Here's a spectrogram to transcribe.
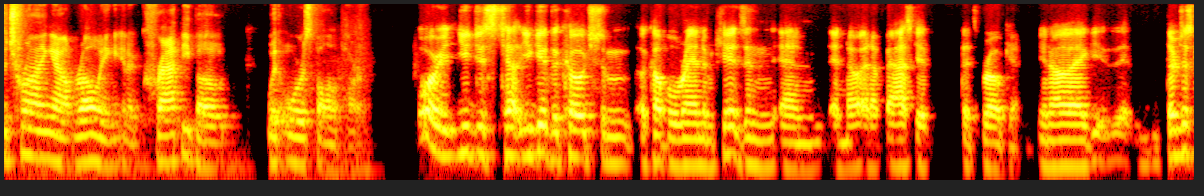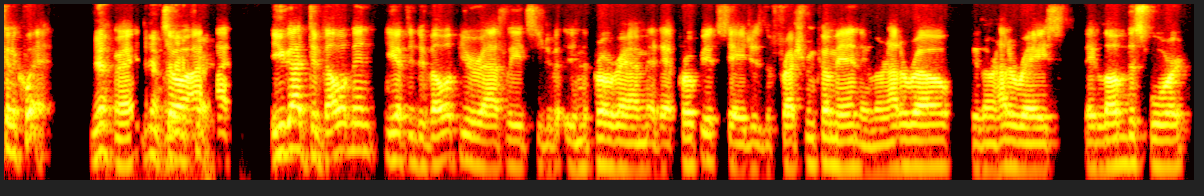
to trying out rowing in a crappy boat with oars falling apart. Or you just tell you give the coach some a couple random kids and and and, uh, and a basket that's broken. You know, like they're just going to quit. Yeah. Right. Yeah, so I, I, you got development. You have to develop your athletes in the program at the appropriate stages. The freshmen come in, they learn how to row, they learn how to race, they love the sport.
